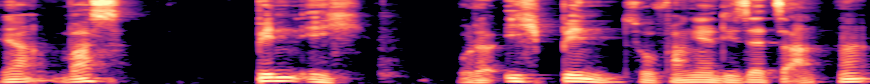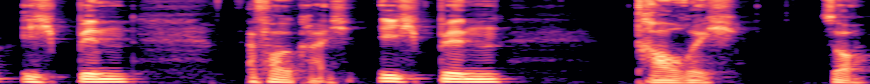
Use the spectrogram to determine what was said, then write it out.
Ja, was bin ich? Oder ich bin, so fangen ja die Sätze an. Ne? Ich bin erfolgreich. Ich bin traurig. So.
